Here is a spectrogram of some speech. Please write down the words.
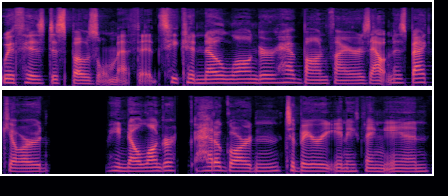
with his disposal methods. He could no longer have bonfires out in his backyard he no longer had a garden to bury anything in,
